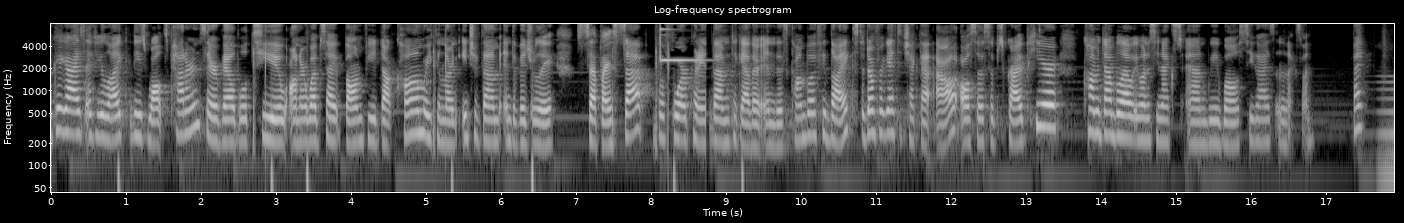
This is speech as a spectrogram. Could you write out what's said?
Okay, guys, if you like these waltz patterns, they're available to you on our website, ballroomfeed.com, where you can learn each of them individually, step by step, before putting them together in this combo if you'd like. So don't forget to check that out. Also, subscribe here, comment down below what you want to see next, and we will see you guys in the next one. Bye.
